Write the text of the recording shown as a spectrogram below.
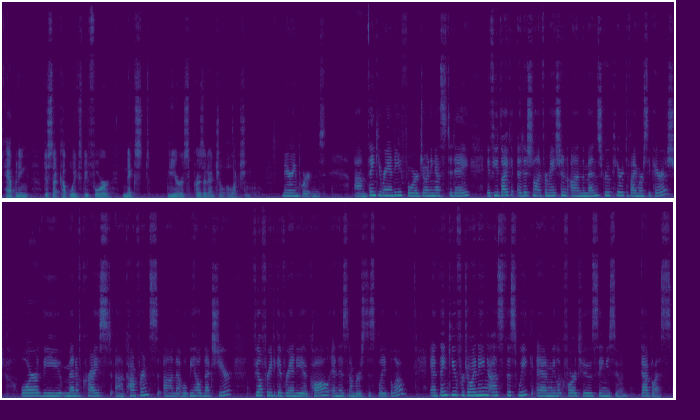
happening just a couple weeks before next year's presidential election. Very important. Um, thank you, Randy, for joining us today. If you'd like additional information on the men's group here at Divine Mercy Parish or the Men of Christ uh, conference uh, that will be held next year, feel free to give Randy a call, and his number is displayed below. And thank you for joining us this week, and we look forward to seeing you soon. God bless.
